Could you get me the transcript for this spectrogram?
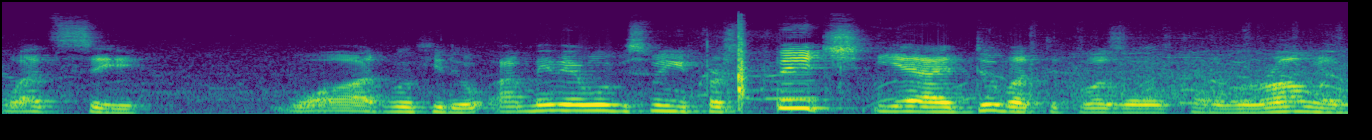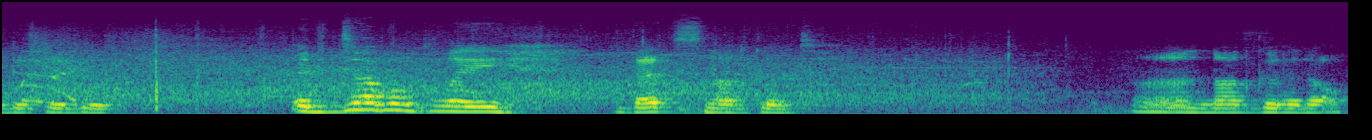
let's see what will he do uh, maybe I will be swinging first pitch yeah I do but it was a kind of a wrong and this will be a double play, that's not good. Uh, not good at all.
